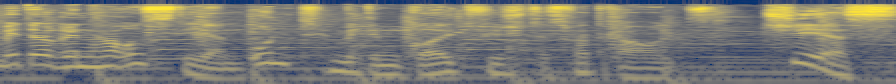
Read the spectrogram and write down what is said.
mit euren Haustieren und mit dem Goldfisch des Vertrauens. Cheers!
